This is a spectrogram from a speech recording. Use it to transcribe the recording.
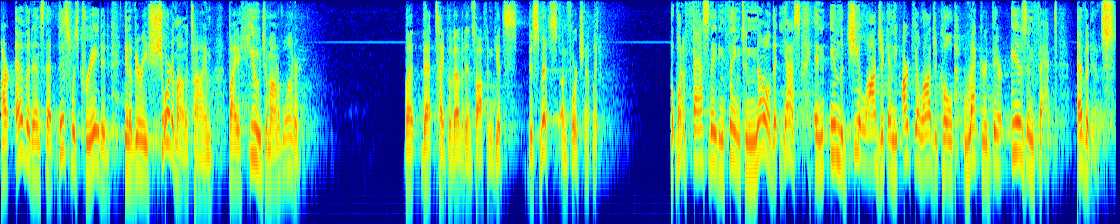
are evidence that this was created in a very short amount of time by a huge amount of water. But that type of evidence often gets dismissed, unfortunately. But what a fascinating thing to know that, yes, and in the geologic and the archaeological record, there is, in fact, evidence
